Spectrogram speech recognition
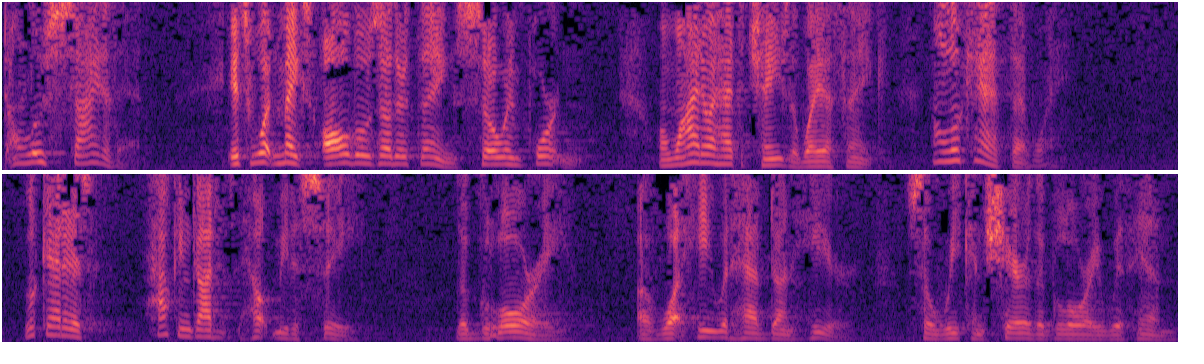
Don't lose sight of that. It's what makes all those other things so important. Well, why do I have to change the way I think? Don't look at it that way. Look at it as how can God help me to see the glory of what He would have done here so we can share the glory with Him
